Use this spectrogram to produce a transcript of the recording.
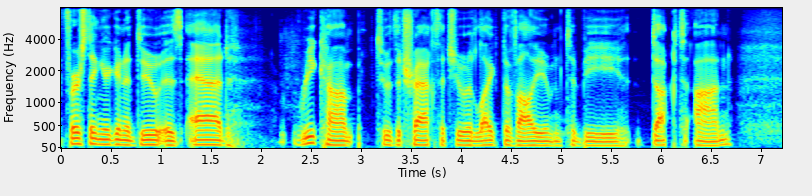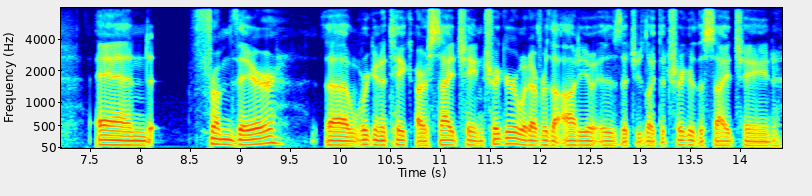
First thing you're going to do is add ReaComp to the track that you would like the volume to be ducked on. And from there, uh, we're going to take our sidechain trigger, whatever the audio is that you'd like to trigger the sidechain.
